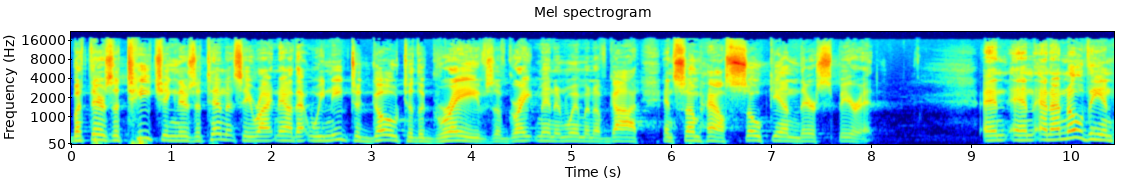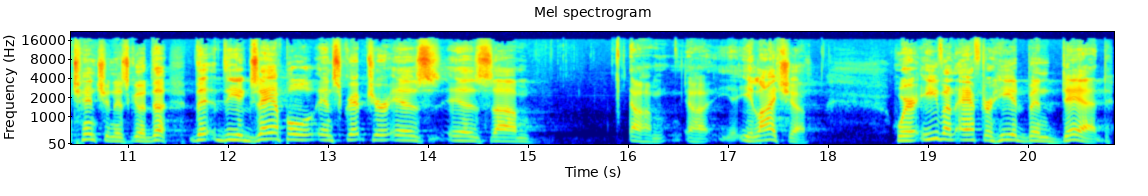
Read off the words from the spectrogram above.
But there's a teaching, there's a tendency right now that we need to go to the graves of great men and women of God and somehow soak in their spirit. And, and, and I know the intention is good. The, the, the example in Scripture is, is um, um, uh, Elisha, where even after he had been dead,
